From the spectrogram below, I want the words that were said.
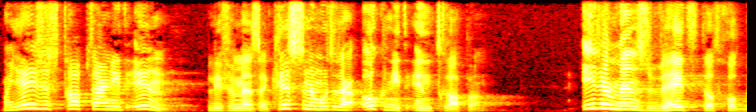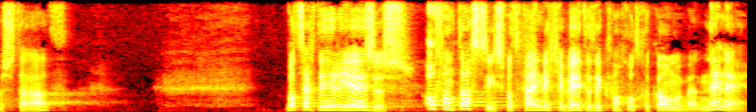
Maar Jezus trapt daar niet in, lieve mensen. En christenen moeten daar ook niet in trappen. Ieder mens weet dat God bestaat. Wat zegt de Heer Jezus? Oh, fantastisch. Wat fijn dat je weet dat ik van God gekomen ben. Nee, nee.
